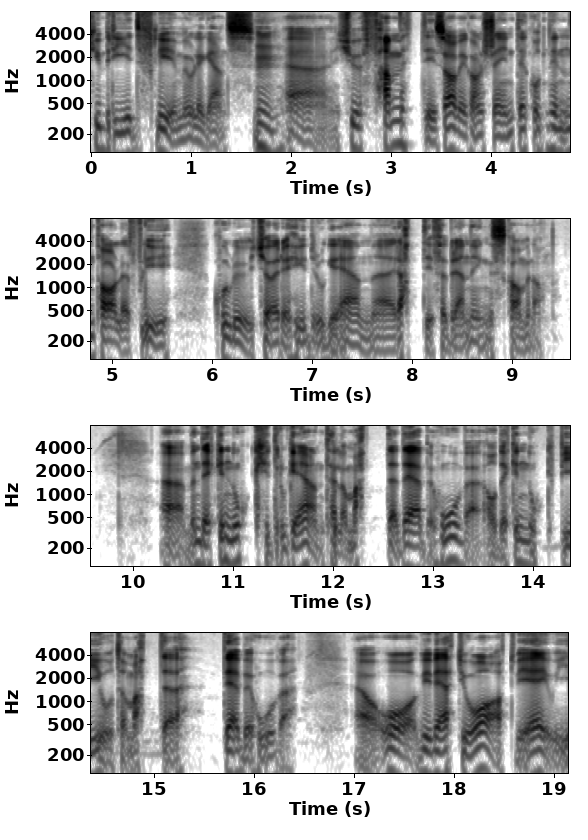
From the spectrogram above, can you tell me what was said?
hybridfly, muligens. Mm. Eh, 2050 så har vi kanskje interkontinentale fly hvor du kjører hydrogen eh, rett i forbrenningskameraene. Eh, men det er ikke nok hydrogen til å mette det behovet, og det er ikke nok bio til å mette det behovet. Og vi vet jo òg at vi er jo i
